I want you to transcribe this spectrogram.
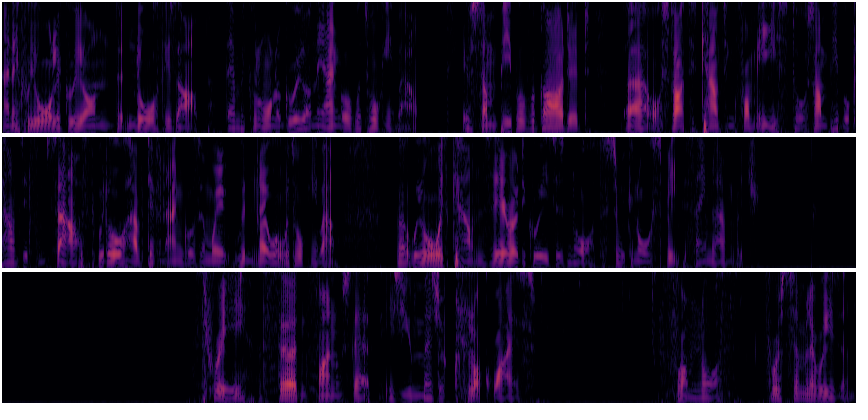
And if we all agree on that north is up, then we can all agree on the angle we're talking about. If some people regarded uh, or started counting from east, or some people counted from south, we'd all have different angles and we wouldn't know what we're talking about. But we always count zero degrees as north, so we can all speak the same language. Three, the third and final step, is you measure clockwise from north for a similar reason.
